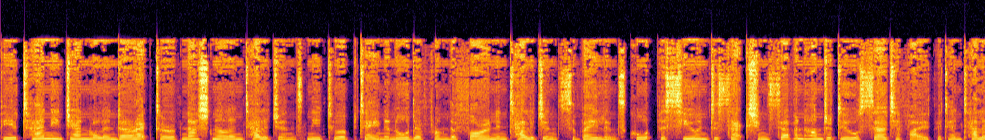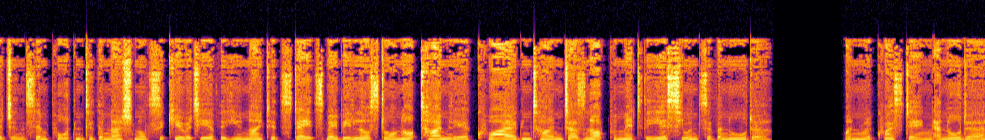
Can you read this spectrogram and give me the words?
the Attorney General and Director of National Intelligence need to obtain an order from the Foreign Intelligence Surveillance Court pursuant to Section 702 or certify that intelligence important to the national security of the United States may be lost or not timely acquired and time does not permit the issuance of an order. When requesting an order,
